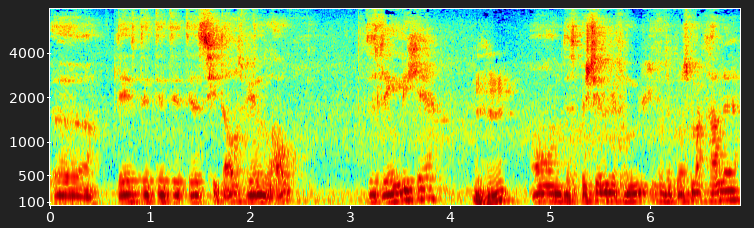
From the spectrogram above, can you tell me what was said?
äh, der, der, der, der, sieht aus wie ein Lauch, das längliche. Mhm. Und das bestellen wir von München von der Großmarkthalle.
